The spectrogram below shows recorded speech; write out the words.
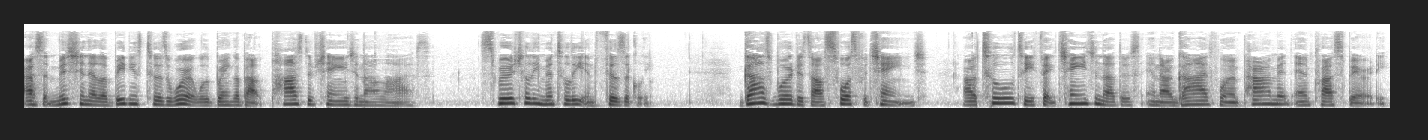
Our submission and obedience to His Word will bring about positive change in our lives, spiritually, mentally, and physically. God's Word is our source for change, our tool to effect change in others, and our guide for empowerment and prosperity.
